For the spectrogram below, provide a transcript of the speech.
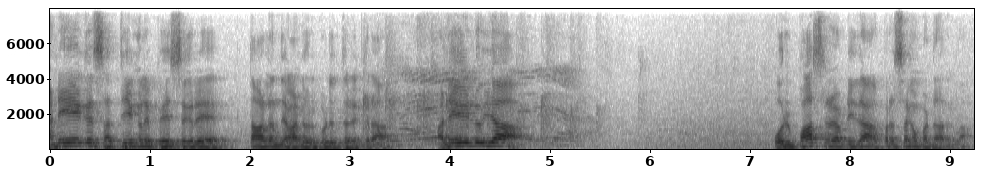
அநேக சத்தியங்களை பேசுகிற தாளந்தை ஆண்டவர் கொடுத்திருக்கிறார். அலேலுயா ஒரு பாஸ்டர் அப்படி தான் பிரசங்கம் பண்ணாருங்களாம்.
